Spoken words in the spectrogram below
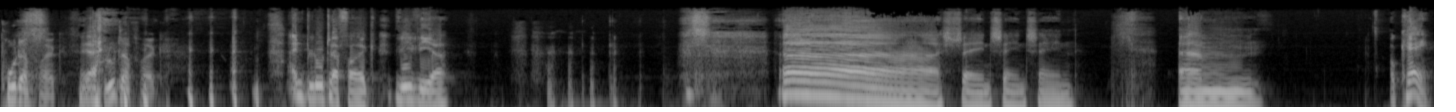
Brudervolk. Ja. Blutervolk. Ein Blutervolk, wie wir. ah, Shane, Shane, Shane. Ähm, okay.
